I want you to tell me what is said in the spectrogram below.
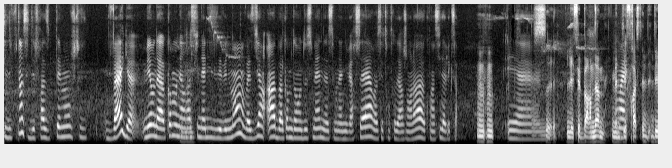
des, des, putain, c'est des phrases tellement, je trouve, vagues, mais on a, comme on Mhm. rationalise l'événement, on va se dire, ah bah comme dans deux semaines, c'est mon anniversaire, cette rentrée d'argent-là coïncide avec ça. Et euh, C'est l'effet Barnum. Ils mettent Ouais. des, phrases, des,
